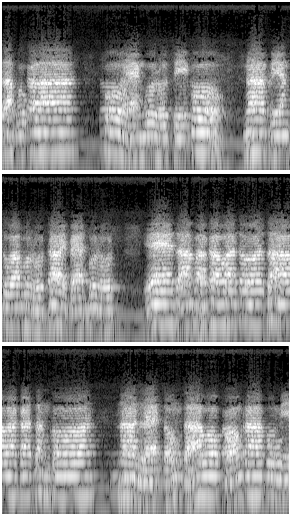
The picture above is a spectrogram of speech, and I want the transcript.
สปุคลาผู้แห่งบุรุษสี่คู่นาเปลี่ยนตัวบุรุษได้แปดบุรุษ เอสาภะคะวะโตสาวกสังโฆนั่นแหละสงสาวกของพระผู้มี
